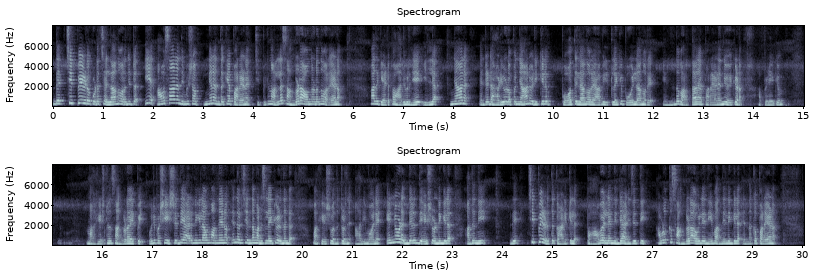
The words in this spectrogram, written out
ദേ ചിപ്പിയുടെ കൂടെ ചെല്ലാന്ന് പറഞ്ഞിട്ട് ഈ അവസാന നിമിഷം ഇങ്ങനെ എന്തൊക്കെയാ പറയണേ? ചിപ്പിക്ക് നല്ല സങ്കടം ആവുന്നുണ്ടെന്ന് പറയണം. അത് കേട്ടപ്പോൾ ആദ്യം പറഞ്ഞേ ഇല്ല. ഞാൻ എന്റെ ഡാഡിയോടൊപ്പം ഞാൻ ഒരിക്കലും പോകത്തില്ല എന്ന് പറയാം. ആ വീട്ടിലേക്ക് പോയില്ല എന്ന് പറയാം. എന്ത് വർത്താനാ പറയണേന്ന് ചോദിക്കണം. അപ്പോഴേക്കും മഹേഷിന് സങ്കടമായിപ്പോയി ഒരു പക്ഷേ ഇഷ്ടതി ആയിരുന്നെങ്കിൽ അവൻ വന്നേനോ? എന്നൊരു ചിന്ത മനസ്സിലേക്ക് വരുന്നുണ്ട്. മഹേഷ് വന്നിട്ട് പറഞ്ഞു ആദ്യം മോനെ എന്നോട് എന്തെങ്കിലും ദേഷ്യം ഉണ്ടെങ്കിൽ അത് നീ ഇതേ ചിപ്പയെടുത്ത് കാണിക്കില്ല. പാവമല്ലേ നിന്റെ അനുജത്തി? അവൾക്ക് സങ്കടാവില്ലേ നീ വന്നില്ലെങ്കിൽ എന്നൊക്കെ പറയണം.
